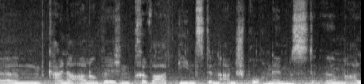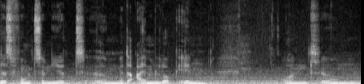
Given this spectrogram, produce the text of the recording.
ähm, keine Ahnung welchen Privatdienst in Anspruch nimmst. Ähm, alles funktioniert ähm, mit einem Login. Und ähm,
